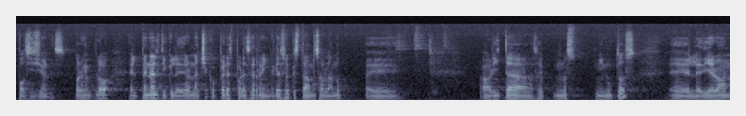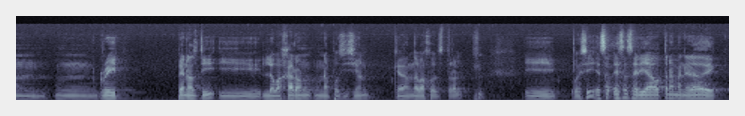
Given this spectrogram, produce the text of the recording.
posiciones. Por ejemplo, el penalti que le dieron a Checo Pérez por ese reingreso que estábamos hablando eh, ahorita, hace unos minutos, eh, le dieron un grid penalty y lo bajaron una posición quedando abajo de Stroll. y pues sí, esa, esa sería otra manera de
